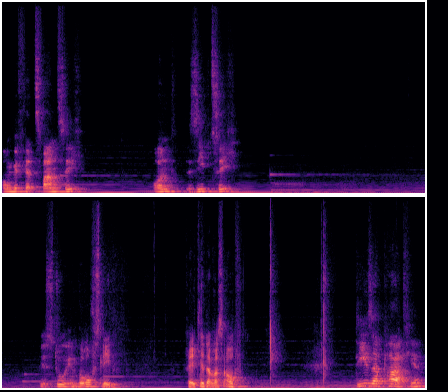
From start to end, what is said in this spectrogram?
ungefähr 20 und 70 bist du im Berufsleben. Fällt dir da was auf? Dieser Part hier,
